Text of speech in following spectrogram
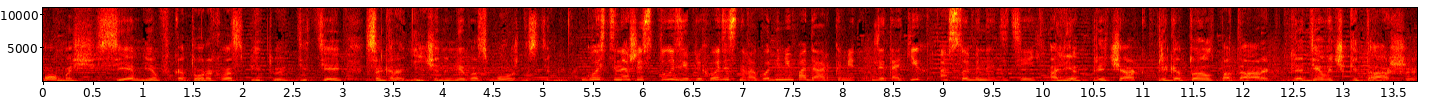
помощь семьям, в которых воспитывают детей с ограниченными возможностями. Гости нашей студии приходят с новогодними подарками для таких особенных детей. Олег Брячак приготовил подарок для девочки Даши.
